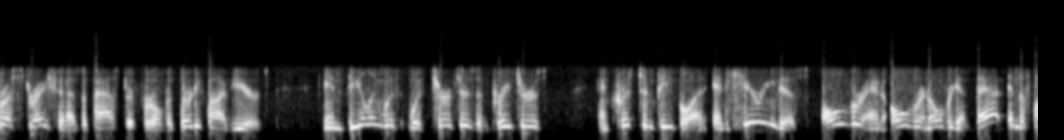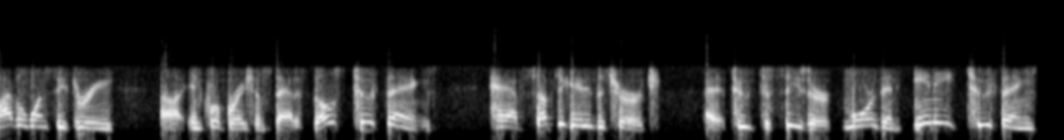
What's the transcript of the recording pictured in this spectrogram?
frustration as a pastor for over 35 years, in dealing with, with churches and preachers and Christian people, and, and hearing this over and over and over again, that and the 501c3 uh, incorporation status, those two things have subjugated the church uh, to, to Caesar more than any two things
